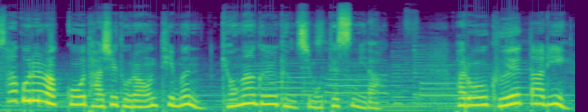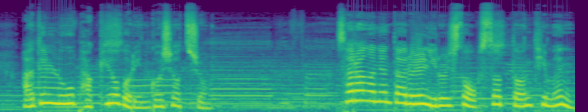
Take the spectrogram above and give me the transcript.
사고를 막고 다시 돌아온 팀은 경악을 금치 못했습니다. 바로 그의 딸이 아들로 바뀌어 버린 것이었죠. 사랑하는 딸을 이룰 수 없었던 팀은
